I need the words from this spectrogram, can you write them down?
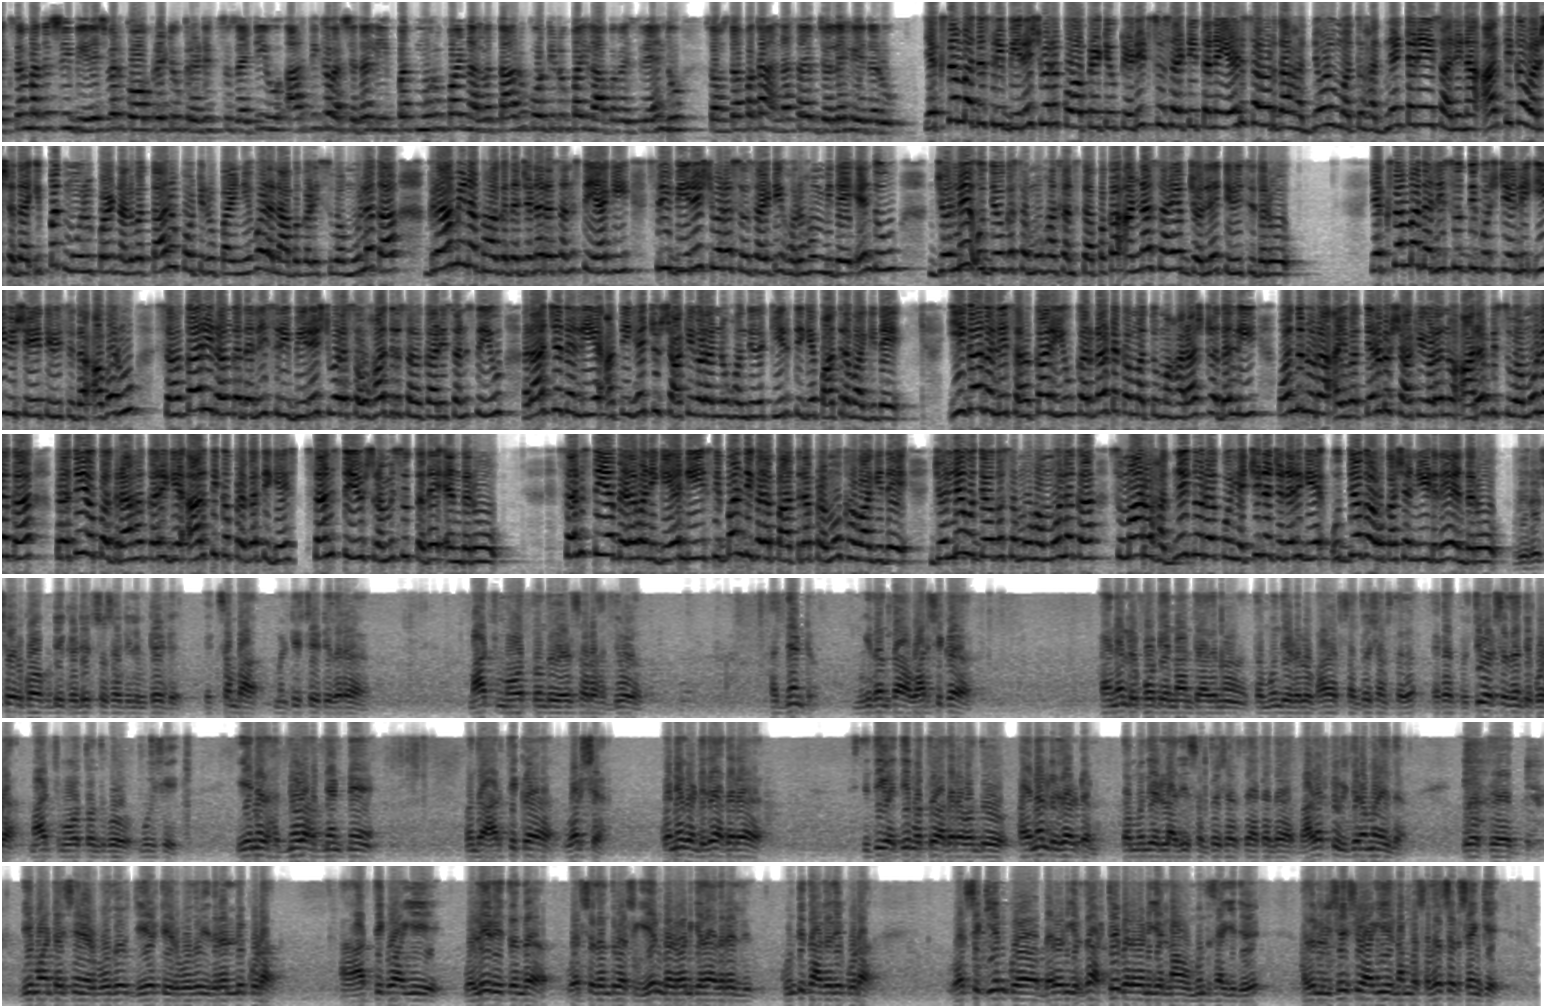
ಯಕ್ಷಂಬದ Shri Bireshwar cooperative credit ಸೊಸೈಟಿಯು ಆರ್ಥಿಕ ವರ್ಷದಲ್ಲಿ ಇಪ್ಪತ್ಮೂರು ಪಾಯಿಂಟ್ ನಲವತ್ತಾರು ಕೋಟಿ ರೂಪಾಯಿ ಲಾಭ ಗಳಿಸಿದೆ ಎಂದು ಸಂಸ್ಥಾಪಕ ಅಣ್ಣಾಸಾಹೇಬ್ ಜೊಲ್ಲೆ ಹೇಳಿದರು. ಎಕ್ಸಂಬಾದ Shri Bireshwar cooperative credit society ತನ್ನ ಎರಡ್ ಸಾವಿರದ ಹದಿನೇಳು ಮತ್ತು ಹದಿನೆಂಟನೇ ಸಾಲಿನ ಆರ್ಥಿಕ ವರ್ಷದ ಇಪ್ಪತ್ಮೂರು ಪಾಯಿಂಟ್ ನಲವತ್ತಾರು ಕೋಟಿ ರೂಪಾಯಿ ನಿವ್ವಳ ಲಾಭ ಗಳಿಸುವ ಮೂಲಕ ಗ್ರಾಮೀಣ ಭಾಗದ ಜನರ ಸಂಸ್ಥೆಯಾಗಿ ಶ್ರೀ ಬೀರೇಶ್ವರ ಸೊಸೈಟಿ ಹೊರಹೊಮ್ಮಿದೆ ಎಂದು ಜೊಲ್ಲೆ ಉದ್ಯೋಗ ಸಮೂಹ ಸಂಸ್ಥಾಪಕ ಅಣ್ಣಾಸಾಹೇಬ್ ಜೊಲ್ಲೆ ತಿಳಿಸಿದರು. ಯಕ್ಷಂಬದಲ್ಲಿ ಸುದ್ದಿಗೋಷ್ಠಿಯಲ್ಲಿ ಈ ವಿಷಯ ತಿಳಿಸಿದ ಅವರು, ಸಹಕಾರಿ ರಂಗದಲ್ಲಿ ಶ್ರೀ ಬೀರೇಶ್ವರ ಸೌಹಾರ್ದ ಸಹಕಾರಿ ಸಂಸ್ಥೆಯು ರಾಜ್ಯದಲ್ಲಿಯೇ ಅತಿ ಹೆಚ್ಚು ಶಾಖೆಗಳನ್ನು ಹೊಂದಿದ ಕೀರ್ತಿಗೆ ಪಾತ್ರವಾಗಿದೆ. ಈಗಾಗಲೇ ಸಹಕಾರಿಯು ಕರ್ನಾಟಕ ಮತ್ತು ಮಹಾರಾಷ್ಟ್ರದಲ್ಲಿ ಒಂದು ನೂರ ಐವತ್ತೆರಡು ಶಾಖೆಗಳನ್ನು ಆರಂಭಿಸುವ ಮೂಲಕ ಪ್ರತಿಯೊಬ್ಬ ಗ್ರಾಹಕರಿಗೆ ಆರ್ಥಿಕ ಪ್ರಗತಿಗೆ ಸಂಸ್ಥೆಯು ಶ್ರಮಿಸುತ್ತದೆ ಎಂದರು. ಸಂಸ್ಥೆಯ ಬೆಳವಣಿಗೆಯಲ್ಲಿ ಸಿಬ್ಬಂದಿಗಳ ಪಾತ್ರ ಪ್ರಮುಖವಾಗಿದೆ. ಜೊಲ್ಲೆ ಉದ್ಯೋಗ ಸಮೂಹ ಮೂಲಕ ಸುಮಾರು ಹದಿನೈದುನೂರಕ್ಕೂ ಹೆಚ್ಚಿನ ಜನರಿಗೆ ಉದ್ಯೋಗ ಅವಕಾಶ ನೀಡಿದೆ ಎಂದರು. Veereshwar cooperative credit society limited, Eksamba multistate ಇದರ ಮಾರ್ಚ್ ಮೂವತ್ತೊಂದು ಎರಡ್ ಸಾವಿರದ ಹದಿನೇಳು, ಹದಿನೆಂಟು ಮುಗಿದಂಥ ವಾರ್ಷಿಕ ಫೈನಲ್ ರಿಪೋರ್ಟ್ ಏನ ಅಂತ ಅದನ್ನು ತಮ್ಮ ಮುಂದೆ ಇಡಲು ಬಹಳ ಸಂತೋಷ ಅನಿಸ್ತದೆ. ಯಾಕಂದ್ರೆ ಪ್ರತಿ ವರ್ಷದಂತೆ ಕೂಡ ಮಾರ್ಚ್ ಮೂವತ್ತೊಂದಕ್ಕೂ ಮುಗಿಸಿ ಏನಿದೆ ಹದಿನೇಳು, ಹದಿನೆಂಟನೇ ಒಂದು ಆರ್ಥಿಕ ವರ್ಷ ಕೊನೆಗೊಂಡಿದೆ, ಅದರ ಸ್ಥಿತಿಗತಿ ಮತ್ತು ಅದರ ಒಂದು ಫೈನಲ್ ರಿಸಲ್ಟ್ ಅನ್ನು. ತಮ್ಮ ಮುಂದೆ ಇಡಲು ಅದೇ ಸಂತೋಷ ಯಾಕಂದ್ರೆ ಬಹಳಷ್ಟು ವಿಜೃಂಭಣೆಯಿಂದ ಇವತ್ತು ಡಿಮಾನಿಟೈಸೇಷನ್ ಇರ್ಬೋದು ಜಿ ಎಸ್ ಟಿ ಇರ್ಬೋದು, ಇದರಲ್ಲಿ ಕೂಡ ಆರ್ಥಿಕವಾಗಿ ಒಳ್ಳೆಯ ರೀತಿಯಿಂದ ವರ್ಷದಂತ ವರ್ಷಕ್ಕೆ ಏನು ಬೆಳವಣಿಗೆ ಇದೆ, ಅದರಲ್ಲಿ ಕುಂಠಿತ ಆಗದೆ ಕೂಡ ವರ್ಷಕ್ಕೆ ಏನು ಬೆಳವಣಿಗೆ ಇರ್ತದೆ, ಅಷ್ಟೇ ಬೆಳವಣಿಗೆಯಲ್ಲಿ ನಾವು ಮುಂದೆ ಸಾಗಿದ್ದೀವಿ. ಅದರಲ್ಲಿ ವಿಶೇಷವಾಗಿ ನಮ್ಮ ಸದಸ್ಯರ ಸಂಖ್ಯೆ,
